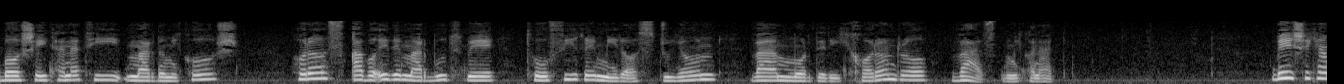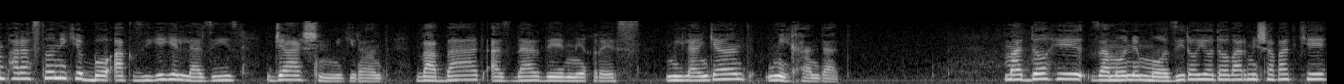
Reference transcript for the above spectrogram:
با شیطنتی مردمی کش هراس قواعد مربوط به توفیق میراثجویان و مردریک خاران را وضع می کند. به شکم پرستانی که با اقضیه لذیذ جشن می‌گیرند و بعد از درد نقرس میلنگند میخندد. مداح زمان مازی را یادآور می شود که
